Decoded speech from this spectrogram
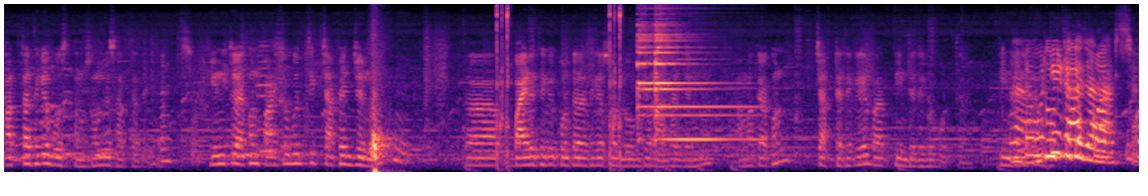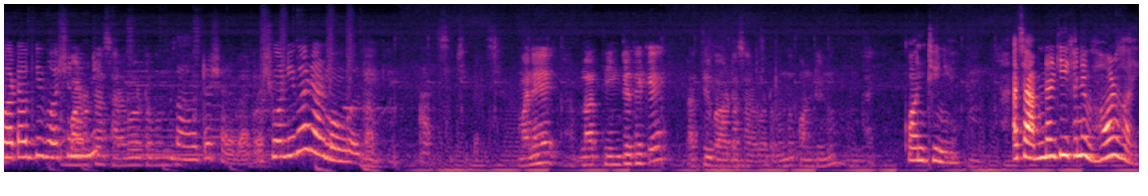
সাতটা থেকে বসতাম সন্ধ্যে সাতটা থেকে। আচ্ছা। কিন্তু এখন পার্শ্ববর্তী চাপের জন্য তা বাইরে থেকে কলকাতা থেকে সব লোকজন আসার জন্য আমাকে এখন চারটে থেকে বা তিনটে থেকে করতে হয়। মোটামুটি রাত যারা কত- আসছে। কটা অবধি বসেন আপনি বারোটা সাড়ে বারোটা পর্যন্ত। বারোটা সাড়ে বারোটা। শনিবার আর মঙ্গলবার? হুম, হুম। আচ্ছা ঠিক আছে। মানে আপনার তিনটে থেকে রাত্রি বারোটা সাড়ে বারোটা পর্যন্ত কন্টিনিউ থাকে। কন্টিনিউ আচ্ছা আপনার কি এখানে ভর হয়?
